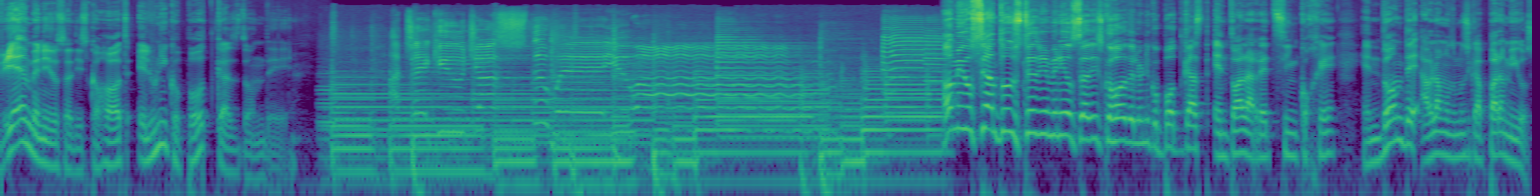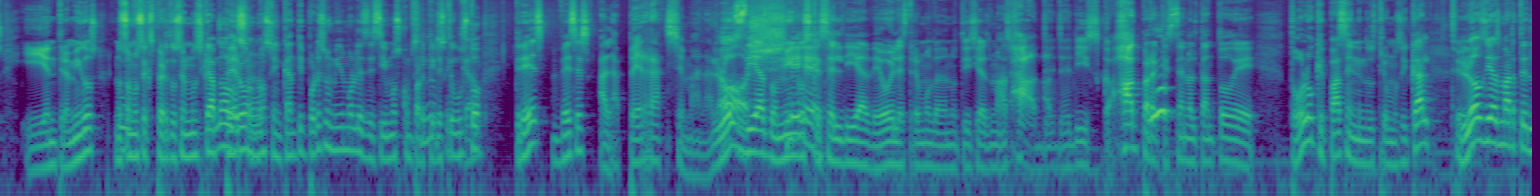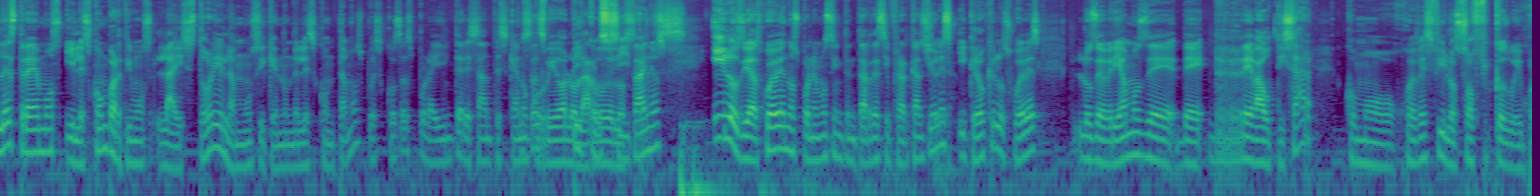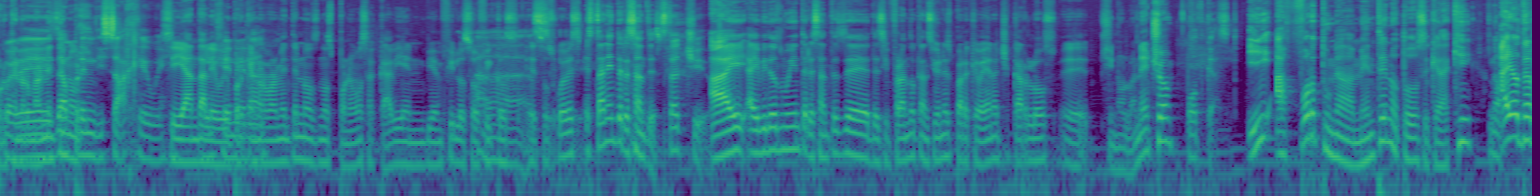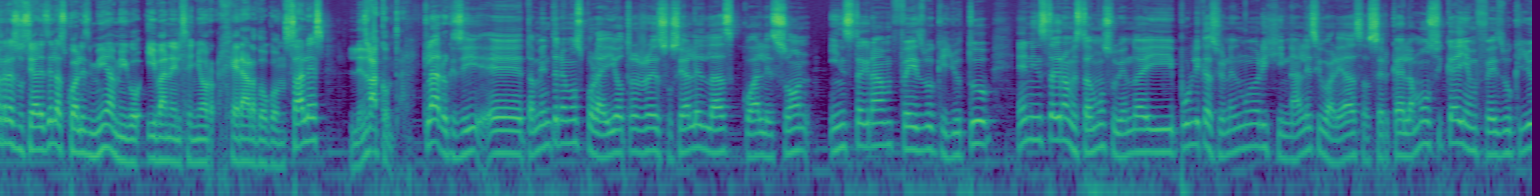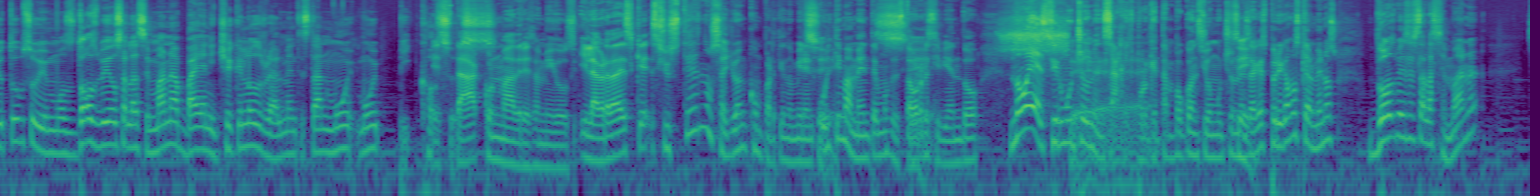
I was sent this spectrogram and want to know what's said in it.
Bienvenidos a Disco Hot, el único podcast donde... I take you just the way you are. Amigos, sean todos ustedes bienvenidos a Disco Hot, el único podcast en toda la red 5G, en donde hablamos de música para amigos. Y entre amigos, no somos expertos en música, no pero nos encanta y por eso mismo les decimos compartir este gusto encanta. tres veces a la perra semana. Los Oh, días domingos, shit. que es el día de hoy, les traemos las noticias más hot de, de Disco Hot para que estén al tanto de todo lo que pasa en la industria musical. Sí. Los días martes les traemos y les compartimos la historia de la música, en donde les contamos pues cosas por ahí interesantes que han ocurrido a lo largo de los años. Y los días jueves nos ponemos a intentar descifrar canciones y creo que los jueves los deberíamos de, de rebautizar como jueves filosóficos, güey, porque Jueves normalmente de nos- aprendizaje, güey. Sí, ándale, güey, porque normalmente nos, nos ponemos acá bien, bien filosóficos Ah, esos sí. jueves. Están interesantes. Está chido. Hay, hay videos muy interesantes de descifrando canciones para que vayan a checarlos eh, si no lo han hecho. Podcast. Y afortunadamente no todo se queda aquí. No. Hay otras redes sociales de las cuales mi amigo Iván el señor Gerardo González les va a contar. Claro que sí. eh, también tenemos por ahí otras redes sociales, las cuales son Instagram, Facebook y YouTube. En Instagram estamos subiendo ahí publicaciones muy originales y variadas acerca de la música. Y en Facebook y YouTube subimos dos videos a la semana. Vayan y chequenlos, realmente están muy, muy picosos. Está con madres, amigos. Y la verdad es que si ustedes nos ayudan compartiendo, miren, Sí. últimamente hemos estado recibiendo, no voy a decir Sí. muchos mensajes, porque tampoco han sido muchos mensajes, pero digamos que al menos dos veces a la semana,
